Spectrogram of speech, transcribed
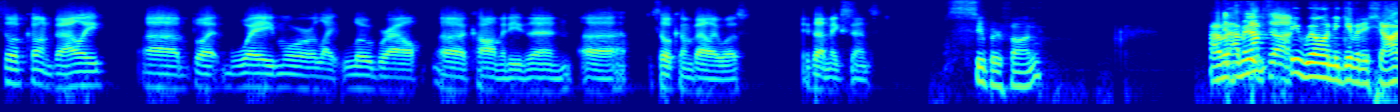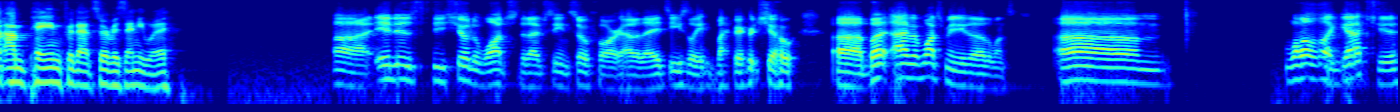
Silicon Valley. Uh, but way more like lowbrow uh, comedy than uh, Silicon Valley was, if that makes sense. Super fun. I, I mean, I'd time. be willing to give it a shot. I'm paying for that service anyway. Uh, it is the show to watch that I've seen so far out of that. It's easily my favorite show, uh, but I haven't watched many of the other ones. Um, while I got you,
